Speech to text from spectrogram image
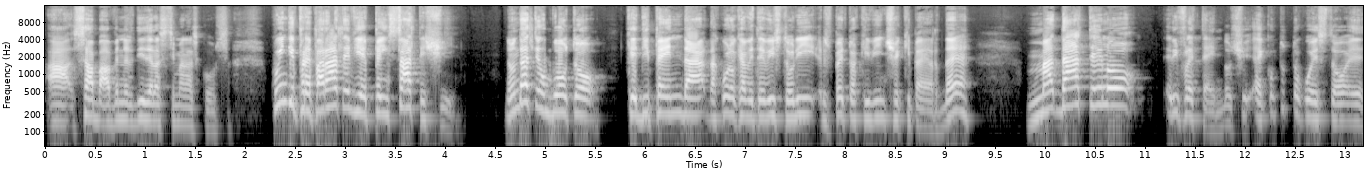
a sabato, a venerdì della settimana scorsa. Quindi preparatevi e pensateci. Non date un voto che dipenda da quello che avete visto lì rispetto a chi vince e chi perde, ma datelo riflettendoci. Ecco, tutto questo è,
